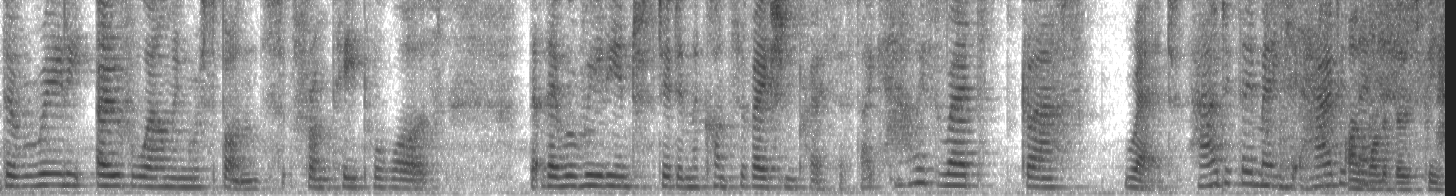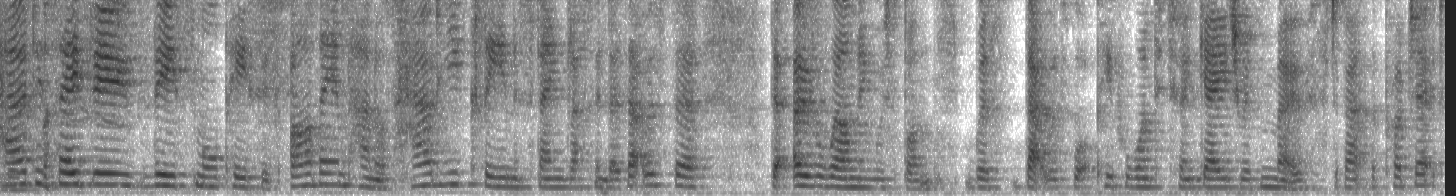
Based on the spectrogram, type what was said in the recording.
the really overwhelming response from people was that they were really interested in the conservation process, like how is red glass red? How did they make it? How did I'm they one of those people. how did they do these small pieces? Are they in panels? How do you clean a stained glass window? That was the the overwhelming response was that was what people wanted to engage with most about the project.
